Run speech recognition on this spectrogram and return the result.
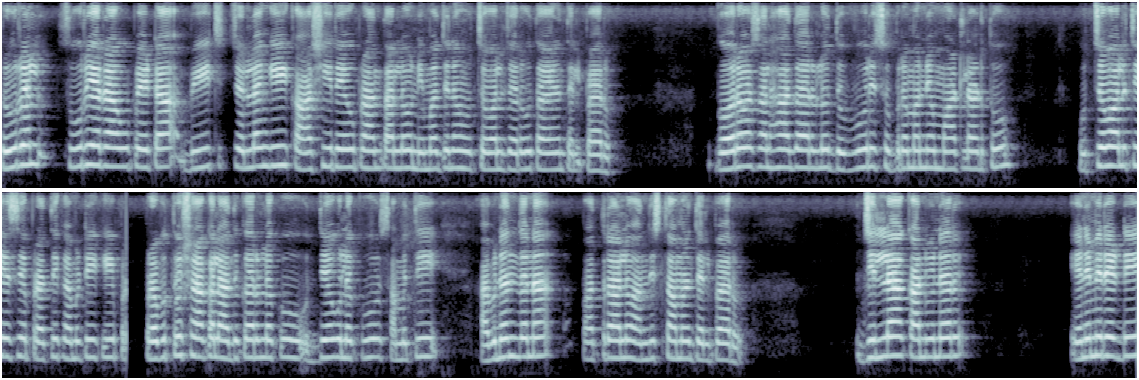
rural Suryaraopeta beach Chollangi Kasirevu ప్రాంతాల్లో నిమజ్జనం ఉత్సవాలు జరుగుతాయని తెలిపారు. గౌరవ సలహాదారులు దువ్వూరి సుబ్రహ్మణ్యం మాట్లాడుతూ ఉత్సవాలు చేసే ప్రతి కమిటీకి ప్రభుత్వ శాఖల అధికారులకు ఉద్యోగులకు సమితి అభినందన పత్రాలు అందిస్తామని తెలిపారు. జిల్లా కన్వీనర్ ఎనిమిరెడ్డి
